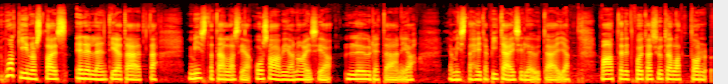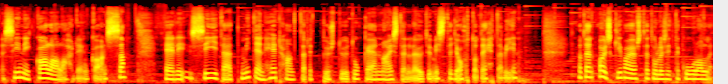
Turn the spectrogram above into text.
No, mua kiinnostaisi edelleen tietää, että mistä tällaisia osaavia naisia löydetään ja, ja mistä heitä pitäisi löytää. Ja mä ajattelin, että voitaisiin jutella tuon Sini Kalalahden kanssa, eli siitä, että miten headhunterit pystyy tukemaan naisten löytymistä johtotehtäviin. Joten olisi kiva, jos te tulisitte kuulolle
